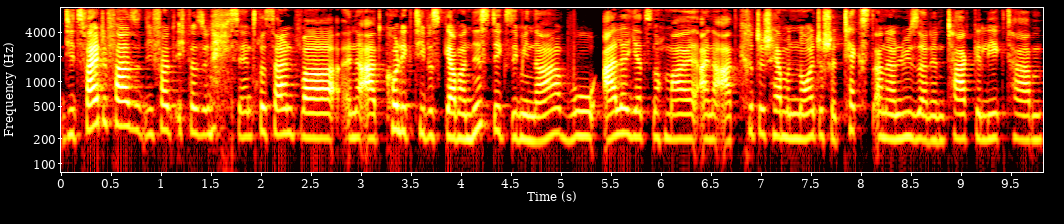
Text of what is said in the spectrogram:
die zweite Phase, die fand ich persönlich sehr interessant, war eine Art kollektives Germanistik-Seminar, wo alle jetzt nochmal eine Art kritisch-hermeneutische Textanalyse an den Tag gelegt haben.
